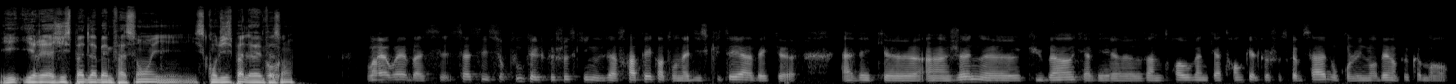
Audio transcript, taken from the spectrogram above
Ils, ils réagissent pas de la même façon, ils, ils se conduisent pas de la même façon. Ouais, ouais, bah ça c'est surtout quelque chose qui nous a frappé quand on a discuté avec, euh, avec euh, un jeune euh, Cubain qui avait euh, 23 ou 24 ans, quelque chose comme ça. Donc on lui demandait un peu comment,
